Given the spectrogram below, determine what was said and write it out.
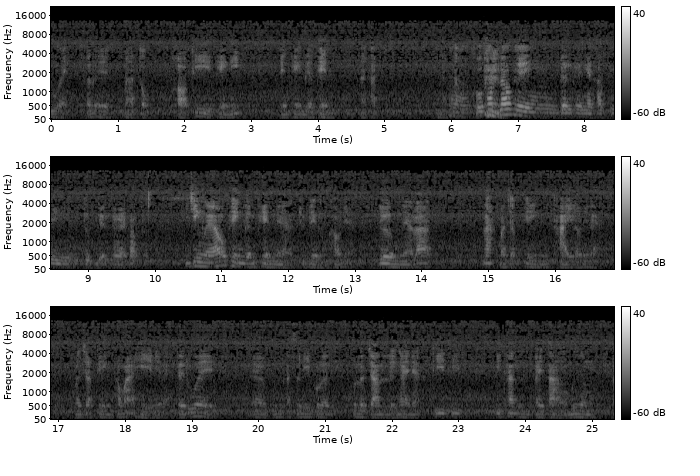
ด้วย ก็เลยมาตกขอบที่เพลงนี้เป็นเพลงเดือนเพ็ญนะครับเอ่อครูครับแล้วเพลงเดินเพลงเนี่ยครับมีจุดเด่นยังไงบ้างครับจริงๆแล้วเพลงเดือนเพ็ญเนี่ยจุดเด่นของเขาเนี่ยเดิมเนี่ยรากรากมาจากเพลงไทยเรานี่แหละ มาจากเพลงพม่าเหนี่แหละแต่ด้วยคุณอัศนีพลพลจันทร์หรือไงเนี่ยที่ที่ที่ท่านไปต่างเมืองไป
